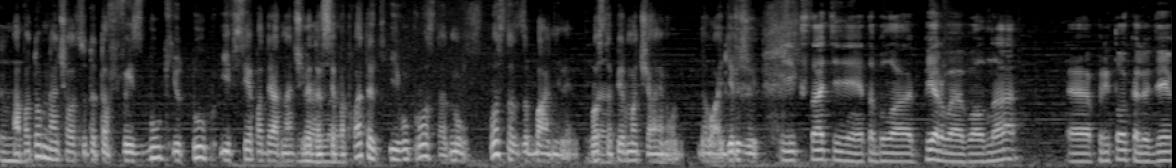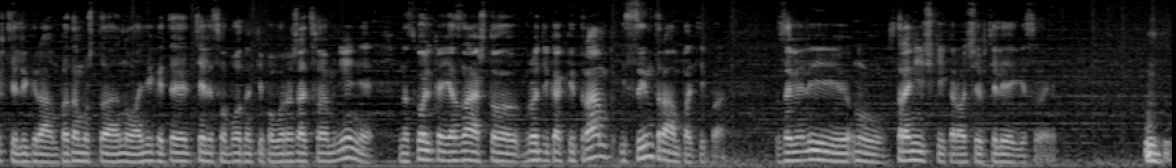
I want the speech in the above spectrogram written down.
Угу. А потом началось вот это Facebook, YouTube, и все подряд начали да, это да. все подхватывать, и его просто, ну, просто забанили, да. просто пермача ему, давай, держи. И, кстати, это была первая волна э, притока людей в Телеграм, потому что, ну, они хотели свободно, типа, выражать свое мнение. Насколько я знаю, что вроде как и Трамп, и сын Трампа, типа, завели, ну, странички, короче, в телеге. Угу.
